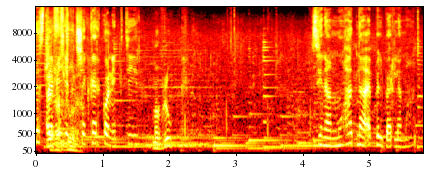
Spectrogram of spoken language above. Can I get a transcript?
تسلمي لي. بتشكركم كثير مبروك. سنان مو هاد نائب بالبرلمان؟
